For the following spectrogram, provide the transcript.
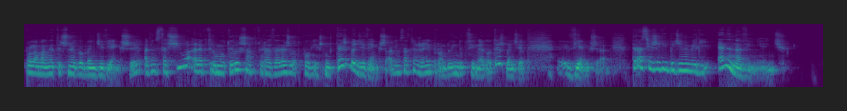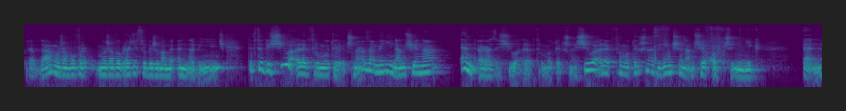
pola magnetycznego będzie większy, a więc ta siła elektromotoryczna, która zależy od powierzchni, też będzie większa, a więc natężenie prądu indukcyjnego też będzie y, większe. Teraz, jeżeli będziemy mieli n nawinięć, prawda, można, można wyobrazić sobie, że mamy n nawinięć, to wtedy siła elektromotoryczna zamieni nam się na n razy siła elektromotoryczna. Siła elektromotoryczna zwiększy nam się o czynnik n.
